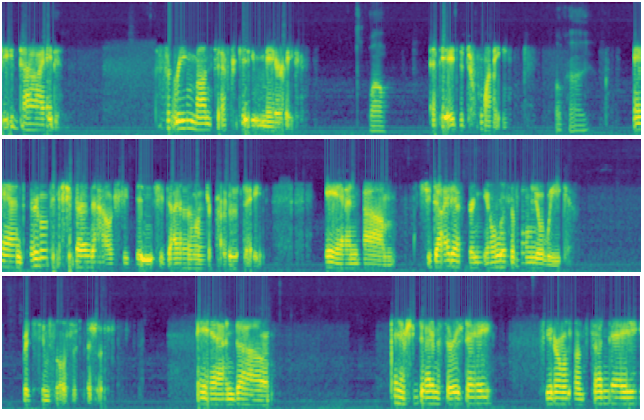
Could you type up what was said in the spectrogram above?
She died three months after getting married Wow. at the age of 20. Okay. And everyone thinks she died in the house. She didn't. She died on the winter part of the state. And um, she died after an illness of only a week, which seems a little suspicious. And um, you know, she died on a Thursday. Funeral was on Sunday.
